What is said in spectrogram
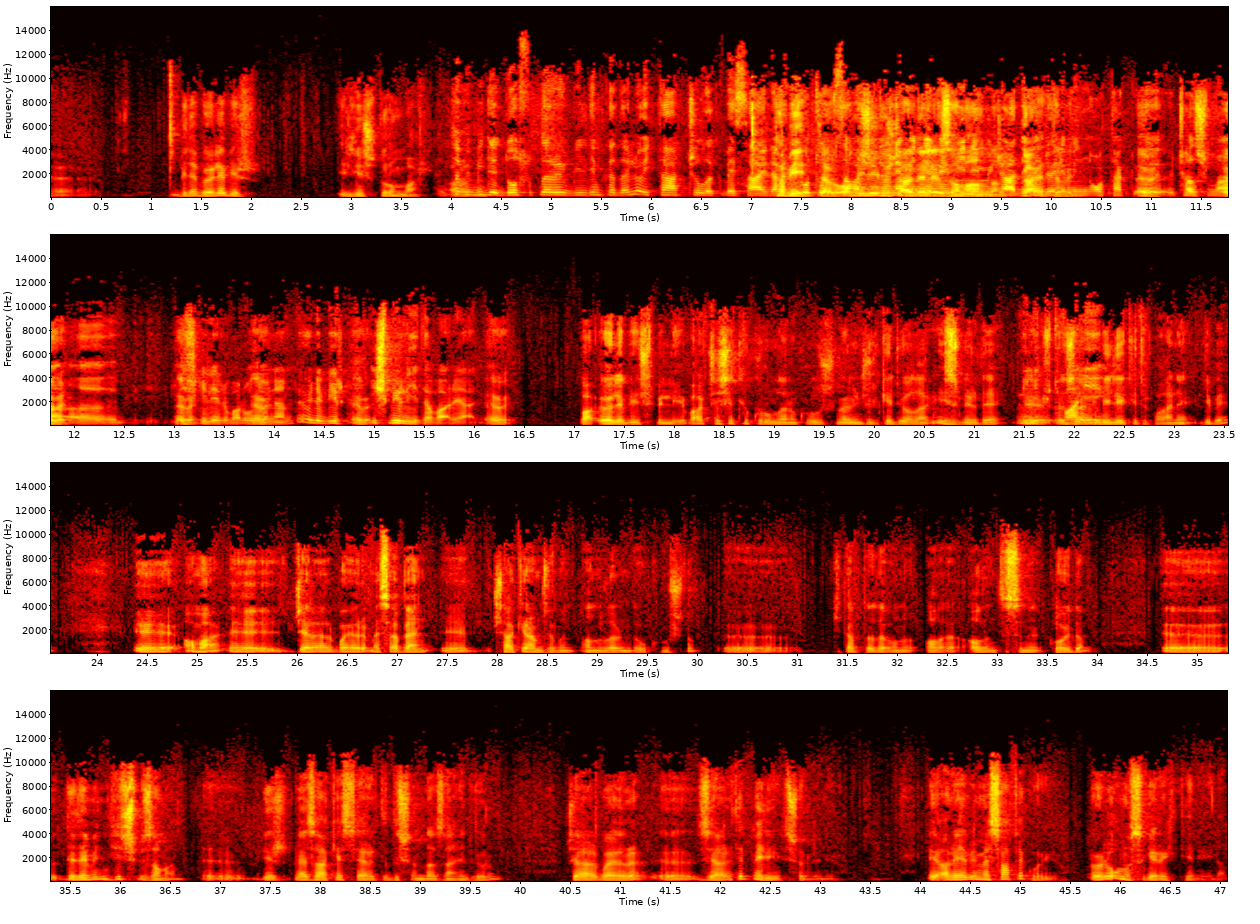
bir de böyle bir ilginç durum var. Tabii arada. bir de dostlukları bildiğim kadarıyla o itaatçılık vesaire. Tabii, hani Kurtuluş tabii. Savaşı döneminde bir milli mücadele Gayet tabii. döneminin ortak e, Evet. çalışma Evet. E, ilişkileri var o Evet. dönemde. Öyle bir Evet. işbirliği de var yani. Evet. Öyle bir işbirliği var. Çeşitli kurumların kuruluşuna öncülük ediyorlar. İzmir'de Milli e, özel Milli Kütüphane gibi. E, ama e, Celal Bayar'ı mesela ben e, Şakir amcamın anılarında okumuştum. E, kitapta da onu alıntısını koydum. E, dedemin hiçbir zaman e, bir nezaket ziyareti dışında zannediyorum Celal Bayar'ı e, ziyaret etmediği söyleniyor. E, araya bir mesafe koyuyor. Öyle olması gerektiğine inanıyor.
